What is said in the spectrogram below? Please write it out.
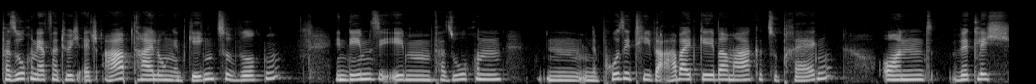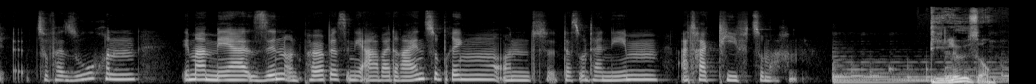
versuchen jetzt natürlich HR-Abteilungen entgegenzuwirken, indem sie eben versuchen, eine positive Arbeitgebermarke zu prägen und wirklich zu versuchen, immer mehr Sinn und Purpose in die Arbeit reinzubringen und das Unternehmen attraktiv zu machen. Die Lösung.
